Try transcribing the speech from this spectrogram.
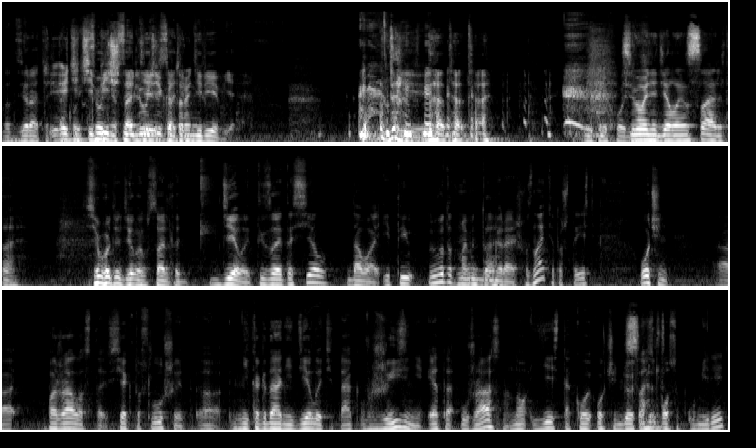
надзиратель Эти такой, «Сегодня типичные люди, которые деревья. Да, да, да. Сегодня делаем сальто. Сегодня делаем сальто. Делай. Ты за это сел, давай. И ты и в этот момент ты Да. умираешь. Вы знаете, то, что есть очень... э, пожалуйста, все, кто слушает, э, никогда не делайте так в жизни. Это ужасно, но есть такой очень легкий Сальто. способ умереть.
